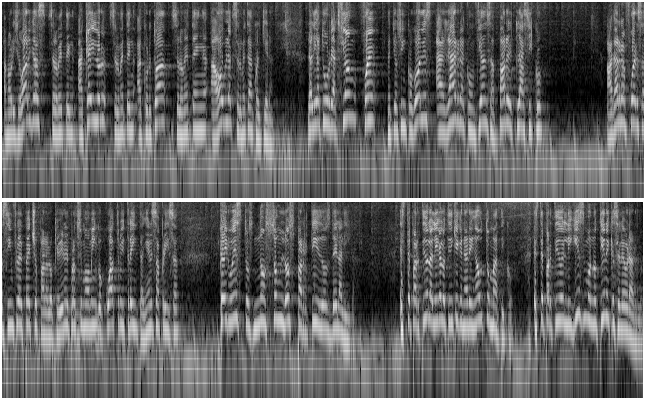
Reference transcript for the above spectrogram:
a Mauricio Vargas, se lo meten a Keylor, se lo meten a Courtois, se lo meten a Oblak, se lo meten a cualquiera. La liga tuvo reacción, fue, metió cinco goles, agarra confianza para el clásico, agarra fuerza, se infla el pecho para lo que viene el próximo domingo, 4 y 30 en el Saprisa, pero estos no son los partidos de la liga. Este partido la liga lo tiene que ganar en automático. Este partido el liguismo no tiene que celebrarlo.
